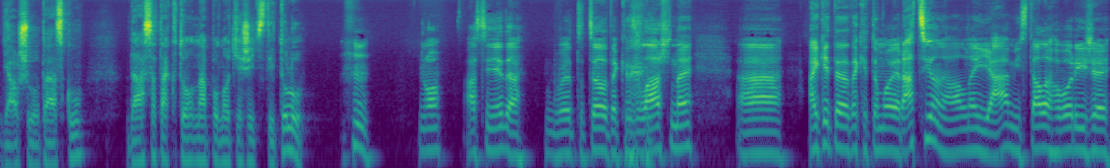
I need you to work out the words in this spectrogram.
ďalšiu otázku. Dá sa takto naplno tešiť z titulu? Hm. No, asi nedá. Bude to celé také zvláštne. A aj keď teda takéto moje racionálne ja mi stále hovorí, že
